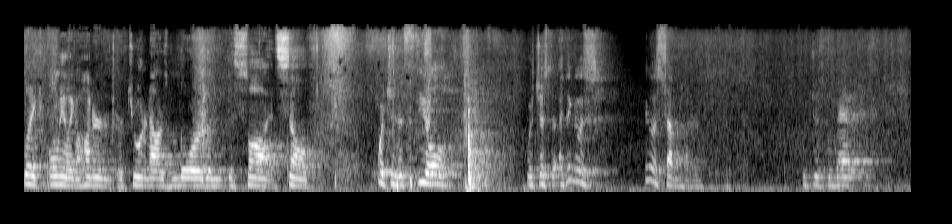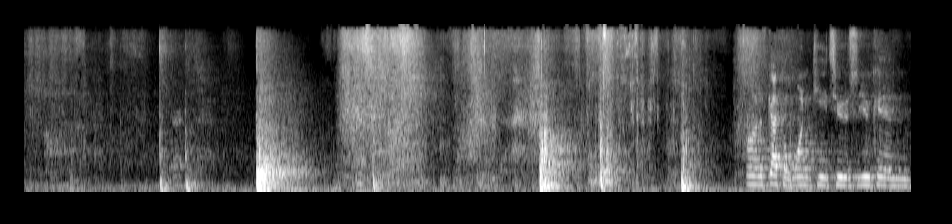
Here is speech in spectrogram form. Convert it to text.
like only like 100 or 200 dollars more than the saw itself, which is a steel with just I think it was I think it was 700 with just the battery. Oh, and it's got the one key too, so you can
